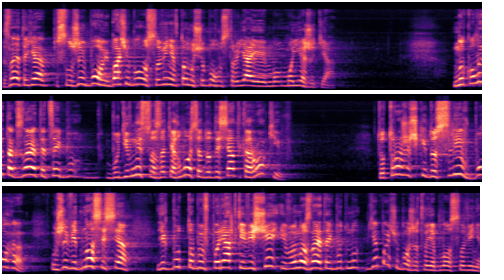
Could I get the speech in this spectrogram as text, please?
Знаєте, я служив Богу і бачив благословення в тому, що Бог устрояє моє життя. Ну коли так, знаєте, це будівництво затяглося до десятка років, то трошечки до слів Бога вже відноситься, як будто би в порядку віщей, і воно, знаєте, як будто, ну, я бачу, Боже, Твоє благословіння,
